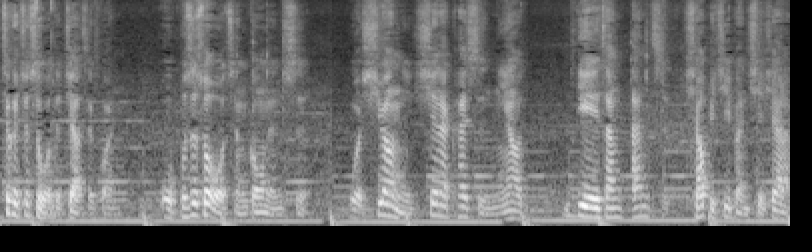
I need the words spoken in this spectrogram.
这个就是我的价值观。我不是说我成功人士。我希望你现在开始，你要列一张单子、小笔记本写下来，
